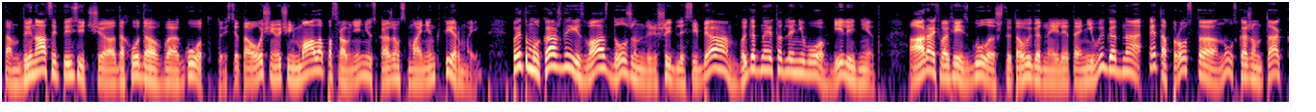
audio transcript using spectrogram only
там 12 тысяч дохода в год, то есть это очень-очень мало по сравнению, скажем, с майнинг-фермой. Поэтому каждый из вас должен решить для себя, выгодно это для него или нет. А орать во весь голос, что это выгодно или это невыгодно, это просто, ну, скажем так,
